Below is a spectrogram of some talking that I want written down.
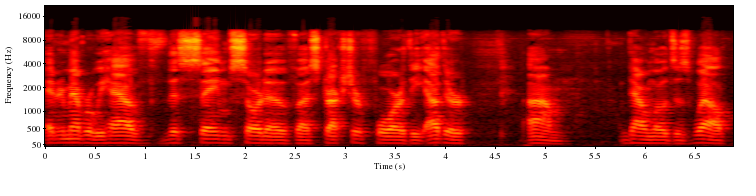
and remember we have this same sort of uh, structure for the other um, downloads as well.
